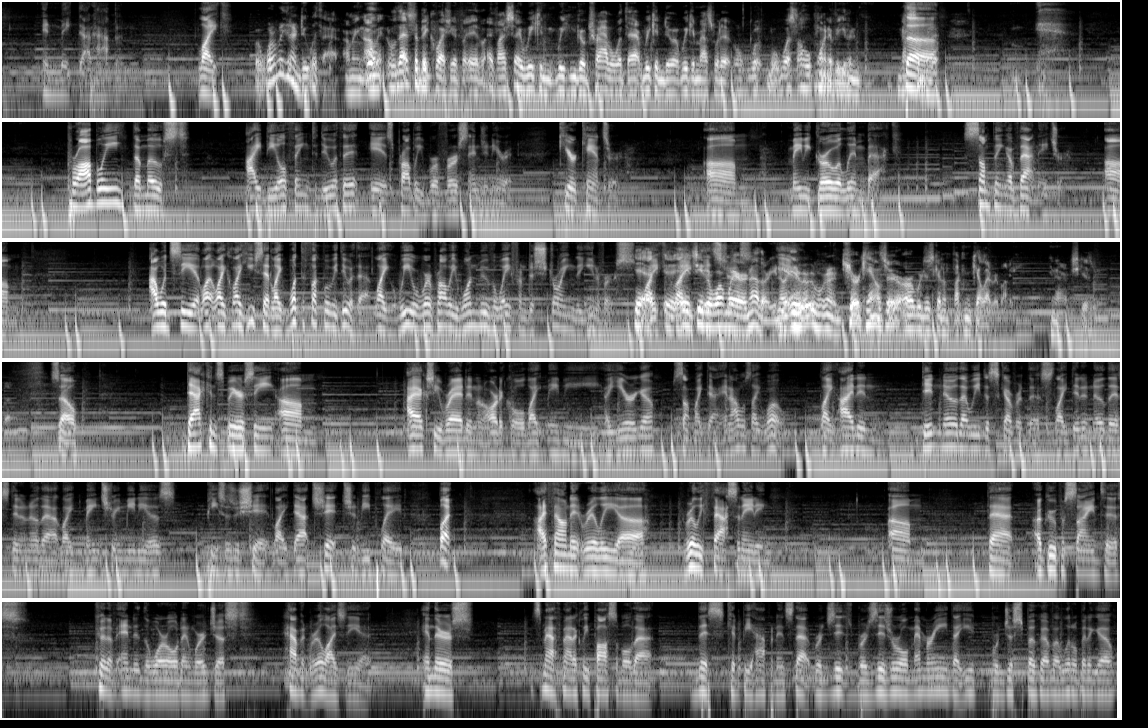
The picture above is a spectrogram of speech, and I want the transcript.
and make that happen like But what are we going to do with that? I mean, Well- I mean, well, that's the big question. If, if if I say we can we can go travel with that, we can do it. We can mess with it. What, what's the whole point of even messing the with it? probably the most ideal thing to do with it is probably reverse engineer it cure cancer um maybe grow a limb back something of that nature um I would see it like, like like you said like what the fuck would we do with that like we we're probably one move away from destroying the universe Yeah, like, it- like it's either one way or another. You know, yeah. either we're going to cure cancer or we're just going to fucking kill everybody. You know, excuse me. But So, that conspiracy, um, I actually read in an article like maybe a year ago, something like that, and I was like, whoa, like I didn't didn't know that we discovered this, like didn't know this, didn't know that, like mainstream media's pieces of shit, like that shit should be played, but I found it really, uh, really fascinating, um, that a group of scientists could have ended the world and we're just haven't realized it yet. And there's it's mathematically possible that this could be happening. It's that resi- residual memory that you were just spoke of a little bit ago.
